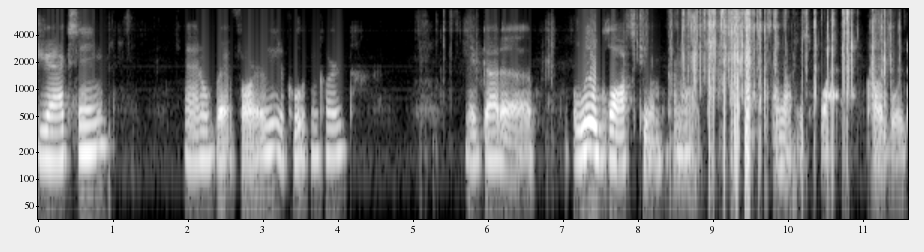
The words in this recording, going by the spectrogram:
Jackson. Adam Brett Favre. These are cool looking cards. They've got a, a little gloss to them, kind of like, not just flat cardboard.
